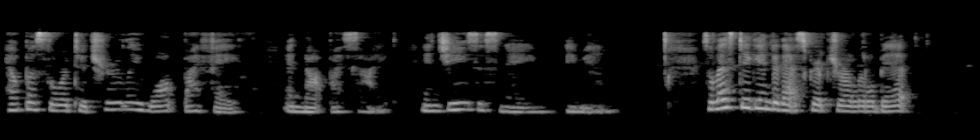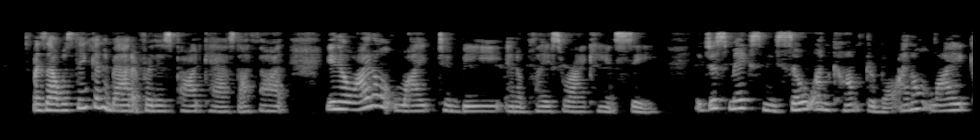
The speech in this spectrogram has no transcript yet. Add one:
Help us, Lord, to truly walk by faith and not by sight. In Jesus' name, amen. So let's dig into that scripture a little bit as I was thinking about it for this podcast, I thought, you know, I don't like to be in a place where I can't see. It just makes me so uncomfortable. I don't like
